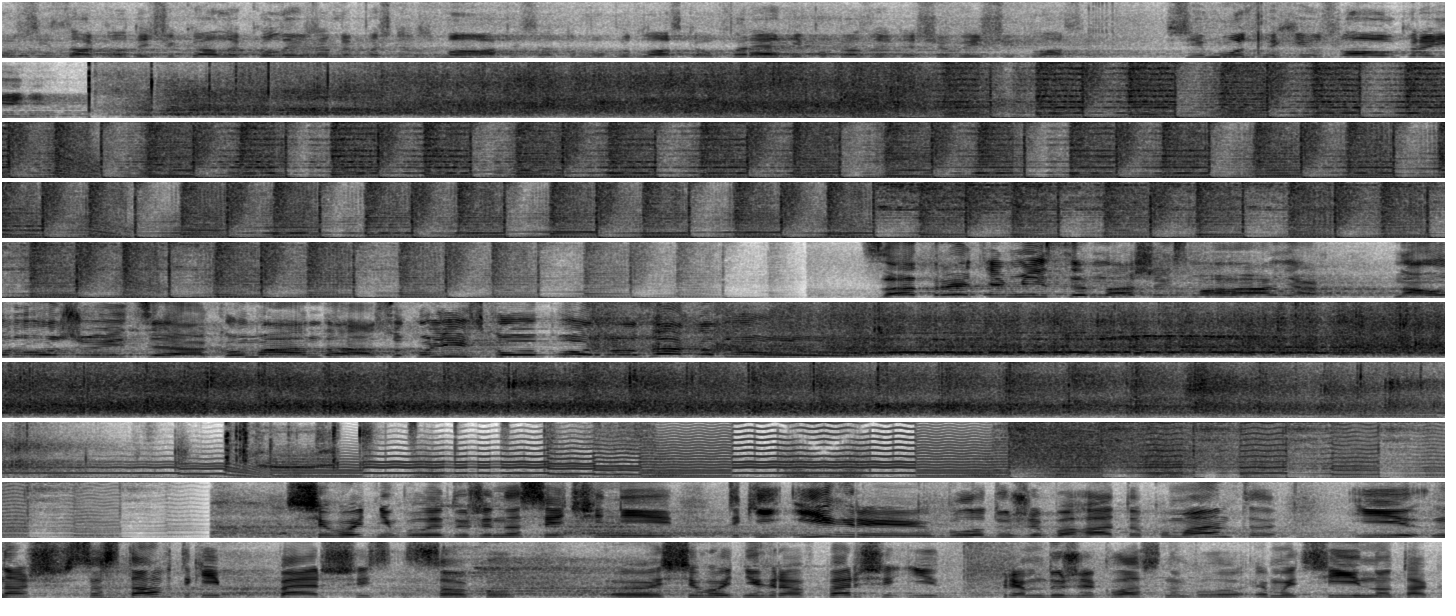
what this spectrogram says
Всі заклади чекали, коли вже ми почнемо змагатися. Тому, будь ласка, вперед і показуйте ще вищі класи. Всім успіхів, слава Україні! Місце в наших змаганнях нагороджується команда Соколівського опорного закладу. Сьогодні були дуже насичені такі ігри, було дуже багато команд. І наш состав, такий перший сокол, е, сьогодні грав перший і прям дуже класно було, емоційно так.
